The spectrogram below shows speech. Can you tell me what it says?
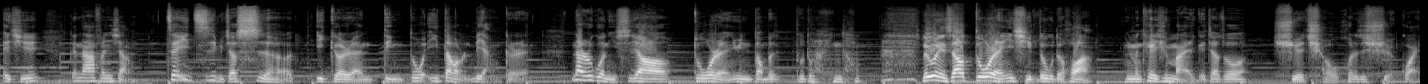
诶，其实跟大家分享，这一支比较适合一个人，顶多一到两个人。那如果你是要多人运动，不是 不多人运动。如果你是要多人一起录的话，你们可以去买一个叫做雪球或者是雪怪，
